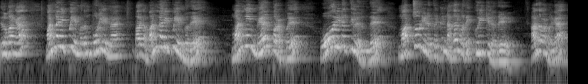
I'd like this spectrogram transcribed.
இதுல பாருங்க மண்ணரிப்பு என்பதன் பொருள் என்ன? பாருங்க மண்ணரிப்பு என்பது மண்ணின் மேற்பரப்பு ஓரிடத்திலிருந்து மற்றொரு இடத்திற்கு நகர்வதை குறிக்கிறது. அடுத்த பாருங்க.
